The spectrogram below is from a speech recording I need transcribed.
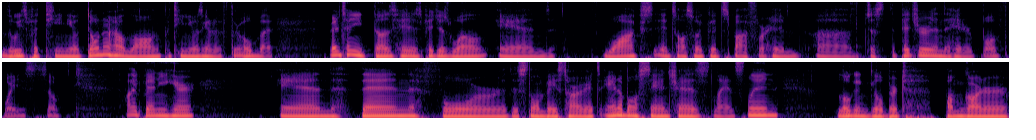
Luis Patino. Don't know how long Patino is going to throw, but Benintendi does hit his pitch as well and walks. It's also a good spot for him, uh, just the pitcher and the hitter both ways. So I like Benny here. And then for the stolen base targets, Anibal Sanchez, Lance Lynn, Logan Gilbert, Bumgarner,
